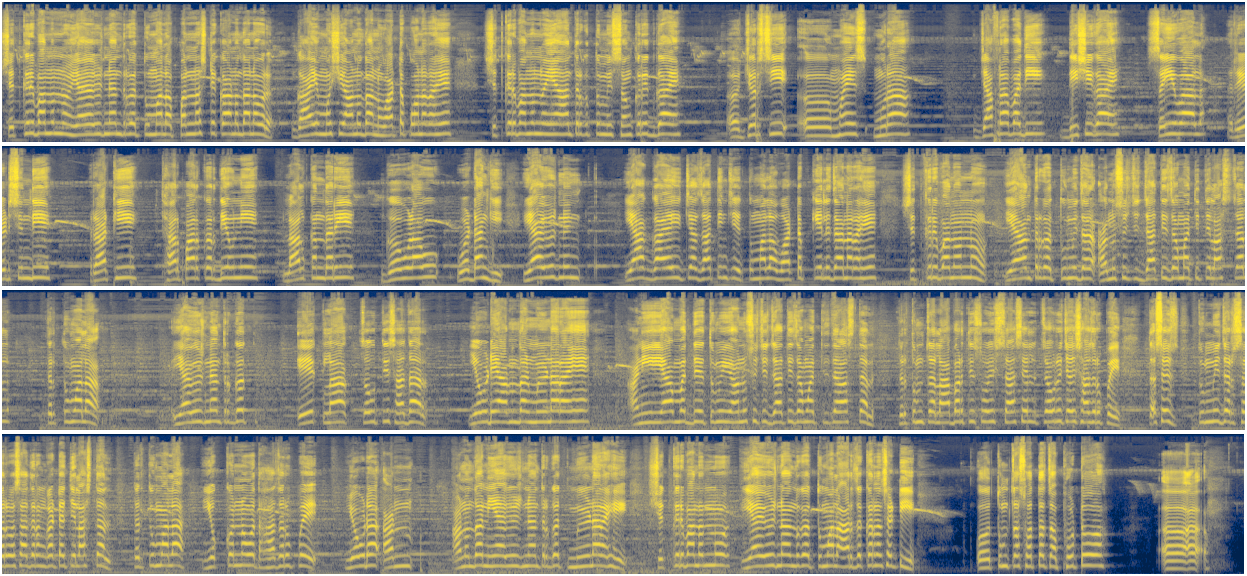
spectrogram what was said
शेतकरी बांधवांनो या योजनेअंतर्गत तुम्हाला पन्नास टक्के अनुदानावर गाय म्हशी अनुदान वाटप होणार आहे. शेतकरी बांधवांनो या अंतर्गत तुम्ही संकरित गाय जर्सी म्हैस मुरा जाफराबादी देशी गाय सईवाल रेड सिंधी राठी थारपारकर देवणी लाल कंधारी गवळाऊ व डांगी या योजने या गायीच्या जातींचे तुम्हाला वाटप केले जाणार आहे. शेतकरी बांधवांनो या अंतर्गत तुम्ही जर अनुसूचित जाती जमातीतील असाल तर तुम्हाला या योजनेअंतर्गत एक लाख चौतीस हजार एवढे अनुदान मिळणार आहे. आणि यामध्ये तुम्ही अनुसूचित जाती जमातीतील असताल तर तुमचा लाभार्थी सोयीचा असेल चौवेचाळीस हजार रुपये. तसेच तुम्ही जर सर्वसाधारण गटातील असताल तर तुम्हाला एकोणनव्वद हजार रुपये एवढं अनु अनुदान या योजनेअंतर्गत मिळणार आहे. शेतकरी बांधवांनो या योजनेअंतर्गत तुम्हाला अर्ज करण्यासाठी तुमचा स्वतःचा फोटो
